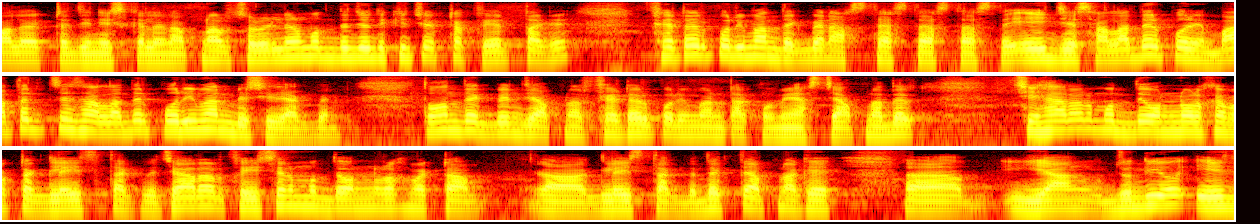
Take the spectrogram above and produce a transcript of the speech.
ভালো একটা জিনিস খেলেন। আপনার শরীরের মধ্যে যদি কিছু একটা ফ্যাট থাকে ফ্যাটের পরিমাণ দেখবেন আস্তে আস্তে আস্তে আস্তে। এই যে সালাদের পরিমাণ, বাতের যে সালাদের পরিমাণ বেশি রাখবেন, তখন দেখবেন যে আপনার ফ্যাটের পরিমাণটা কমে আসছে। আপনাদের চেহারার মধ্যে অন্যরকম একটা গ্লেজ থাকবে, চেহারার ফেসের মধ্যে অন্যরকম একটা গ্লেজ থাকবে। দেখতে আপনাকে ইয়াং যদিও এজ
